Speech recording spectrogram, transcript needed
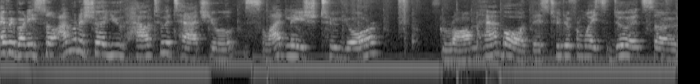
everybody, so I'm going to show you how to attach your Slyde leash to your Grom handboard. There's two different ways to do it, so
